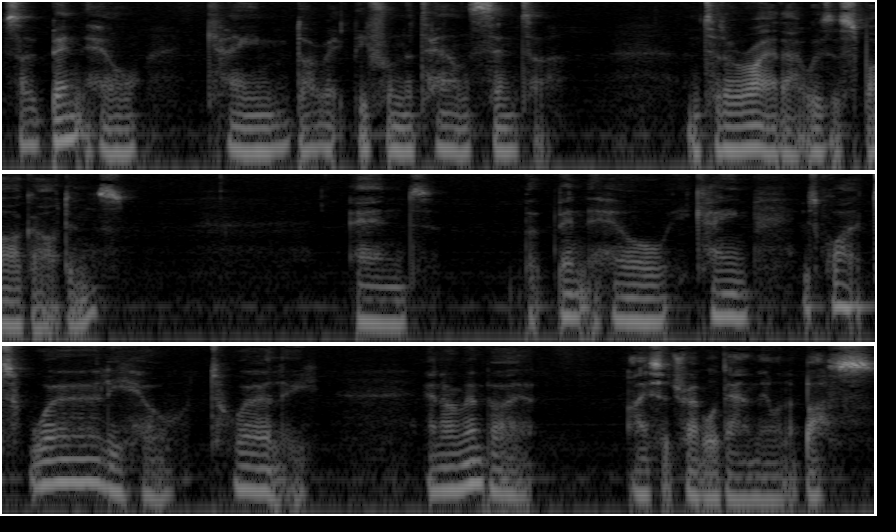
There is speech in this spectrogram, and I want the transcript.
So Bent Hill came directly from the town centre, and to the right of that was the Spa Gardens. And but Bent Hill, it came. It was quite a twirly hill, twirly, and I remember I, I used to travel down there on a bus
